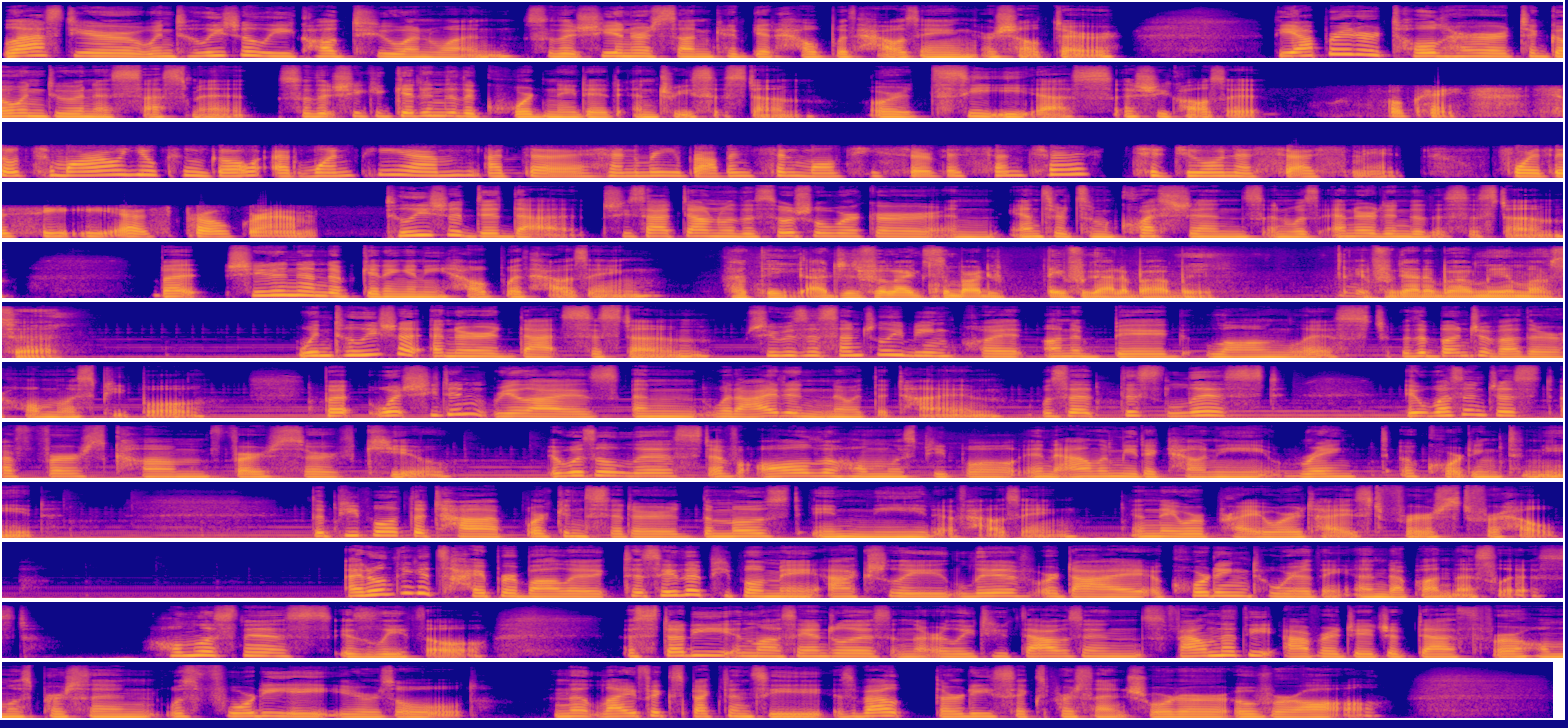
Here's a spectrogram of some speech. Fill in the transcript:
Last year, when Talisha Lee called 211 so that she and her son could get help with housing or shelter, the operator told her to go and do an assessment so that she could get into the coordinated entry system, or CES as she calls it. Okay. So tomorrow you can go at 1 p.m. at the Henry Robinson Multi Service Center to do an assessment for the CES program. Talisha did that. She sat down with a social worker and answered some questions and was entered into the system. But she didn't end up getting any help with housing. I think I just feel like somebody they forgot about me. They forgot about me and my son. When Talisha entered that system, she was essentially being put on a big, long list with a bunch of other homeless people. But what she didn't realize, and what I didn't know at the time, was that this list, it wasn't just a first come, first serve queue. It was a list of all the homeless people in Alameda County ranked according to need. The people at the top were considered the most in need of housing, and they were prioritized first for help. I don't think it's hyperbolic to say that people may actually live or die according to where they end up on this list. Homelessness is lethal. A study in Los Angeles in the early 2000s found that the average age of death for a homeless person was 48 years old, and that life expectancy is about 36% shorter overall.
